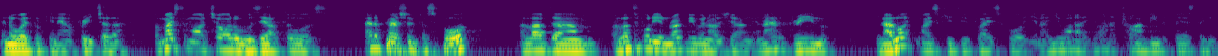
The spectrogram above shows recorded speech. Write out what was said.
and always looking out for each other. But most of my childhood was outdoors. I had a passion for sport. I loved um, I loved footy and rugby when I was young, and I had a dream of, you know, like most kids who play sport, you know, you want to you want to try and be the best and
